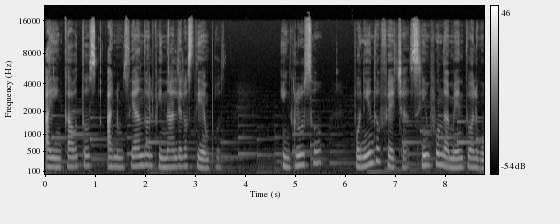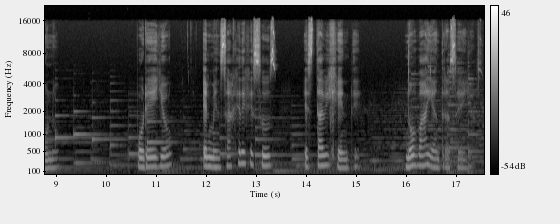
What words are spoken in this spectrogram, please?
a incautos anunciando el final de los tiempos, incluso poniendo fecha sin fundamento alguno. Por ello, el mensaje de Jesús está vigente. No vayan tras ellos.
